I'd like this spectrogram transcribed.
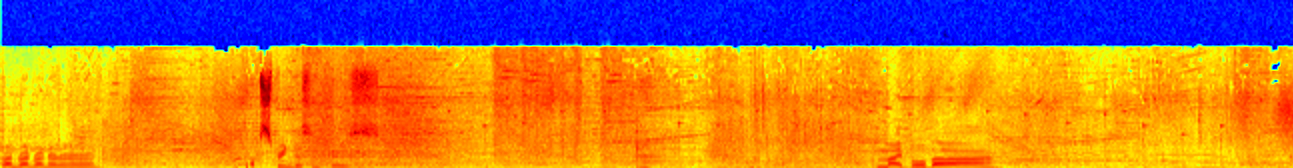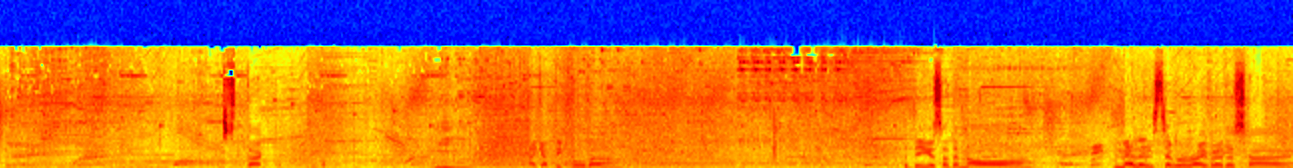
Run run run run run run. Sprint just in case. My boba. Stuck. Yee. I got big boba. The biggest of them all. Melons that will rival the sky.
